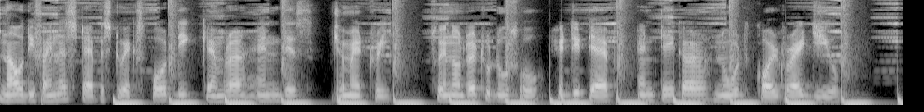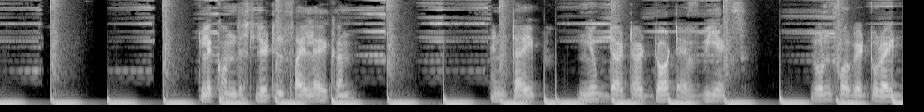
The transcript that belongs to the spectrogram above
Now the final step is to export the camera and this geometry. So in order to do so, hit the tab and take a node called write geo. Click on this little file icon and type nukedata.fbx. Don't forget to write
